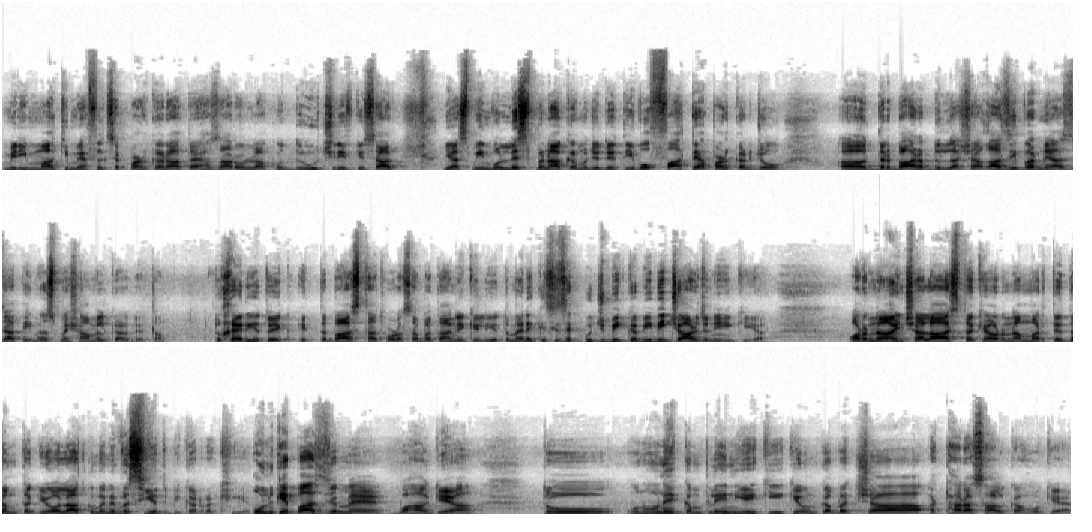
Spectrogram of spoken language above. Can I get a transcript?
मेरी माँ की महफिल से पढ़ कर आता है, हज़ारों लाखों दरूद शरीफ के साथ। यासमीन वो लिस्ट बनाकर मुझे देती है, वो फ़ातह पढ़ कर जो दरबार अब्दुल्ला शाह गाज़ी पर न्याज जाती मैं उसमें शामिल कर देता हूँ। तो खैर, ये तो एक इकतबास था थोड़ा सा बताने के लिए। तो मैंने किसी से कुछ भी, कभी भी चार्ज नहीं किया। और ना इंशाल्लाह आज तक है और ना मरते दम तक ये औलाद को मैंने वसीयत भी कर रखी है। उनके पास जब मैं वहाँ गया तो उन्होंने कंप्लेन ये की कि उनका बच्चा 18 साल का हो गया है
